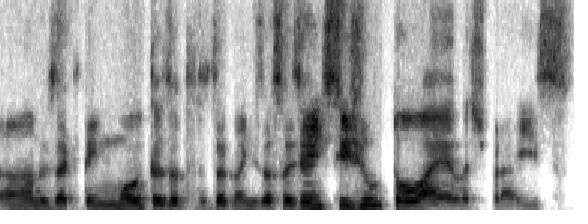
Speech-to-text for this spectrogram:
anos, aqui tem muitas outras organizações, e a gente se juntou a elas para isso.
